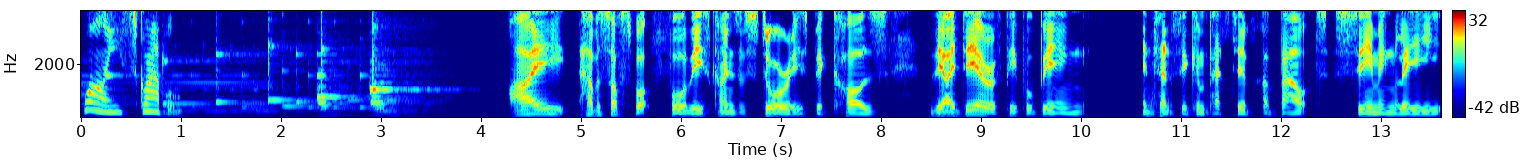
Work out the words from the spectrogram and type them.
why Scrabble? I have a soft spot for these kinds of stories because the idea of people being intensely competitive about seemingly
